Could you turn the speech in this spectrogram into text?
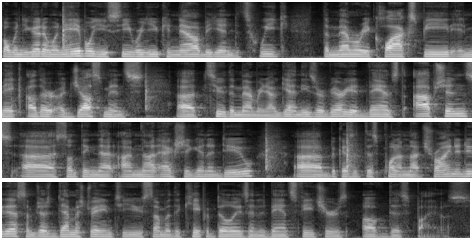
but when you go to enable, you see where you can now begin to tweak the memory clock speed and make other adjustments uh, to the memory. Now again, these are very advanced options, uh, something that I'm not actually going to do uh, because at this point I'm not trying to do this. I'm just demonstrating to you some of the capabilities and advanced features of this BIOS.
